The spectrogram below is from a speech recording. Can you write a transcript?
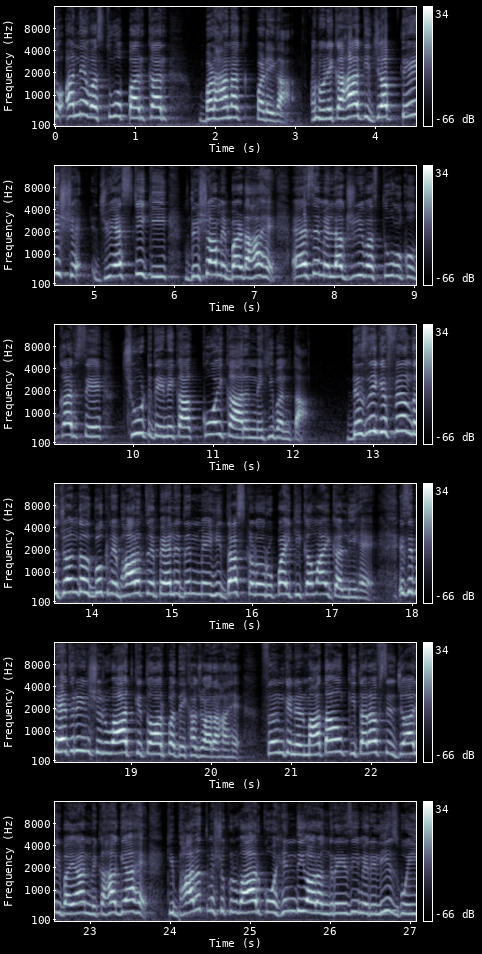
तो अन्य वस्तुओं पर कर बढ़ाना पड़ेगा। उन्होंने कहा कि जब देश जीएसटी की दिशा में बढ़ रहा है, ऐसे में लग्जरी वस्तुओं को कर से छूट देने का कोई कारण नहीं बनता। डिज्नी की फ़िल्म द जंगल बुक ने भारत में पहले दिन में ही 10 करोड़ रुपए की कमाई कर ली है। इसे बेहतरीन शुरुआत के तौर पर देखा जा रहा है। फ़िल्म के निर्माताओं की तरफ़ से जारी बयान में कहा गया है कि भारत में शुक्रवार को हिंदी और अंग्रेज़ी में रिलीज़ हुई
